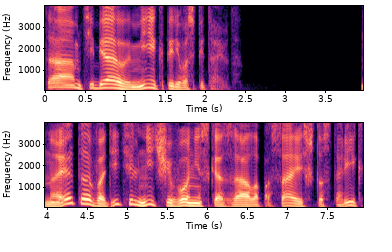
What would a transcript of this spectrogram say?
там тебя вмиг перевоспитают». На это водитель ничего не сказал, опасаясь, что старик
